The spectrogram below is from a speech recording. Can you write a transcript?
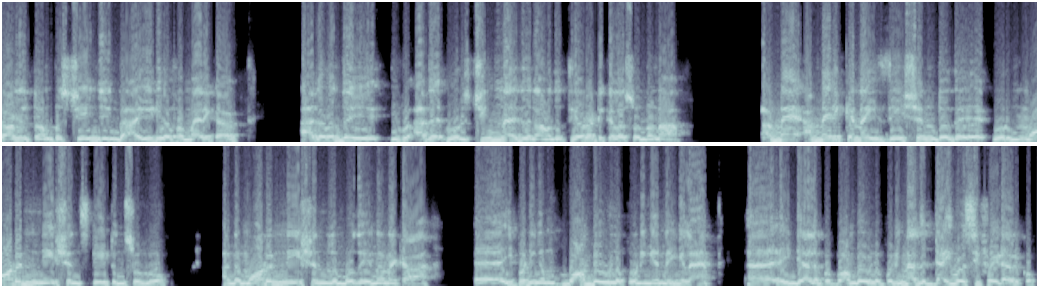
Donald Trump is changing the idea of America அதை வந்து அதை அது ஒரு சின்ன இது நான் வந்து தியோரட்டிக்கலா சொன்னேன்னா அமெ அமெரிக்கனைசேஷன்ன்றது ஒரு மாடர்ன் நேஷன் ஸ்டேட்னு சொல்லுவோம். அந்த மாடர்ன் நேஷன் போது என்னன்னாக்கா அஹ் இப்ப நீங்க பாம்பே உள்ள போனீங்கன்னு வைங்களேன். அஹ் இந்தியால இப்ப பாம்பே உள்ள போனீங்கன்னா அது டைவர்சிஃபைடா இருக்கும்.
